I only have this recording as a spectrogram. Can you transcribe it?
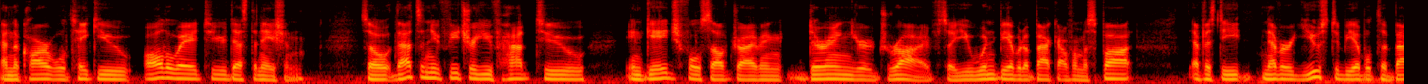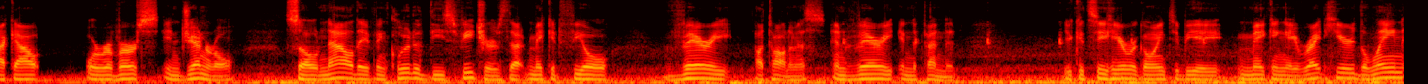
and the car will take you all the way to your destination. So that's a new feature you've had to engage full self-driving during your drive. So you wouldn't be able to back out from a spot. FSD never used to be able to back out or reverse in general so now they've included these features that make it feel very autonomous and very independent. You can see here we're going to be making a right here. The lane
